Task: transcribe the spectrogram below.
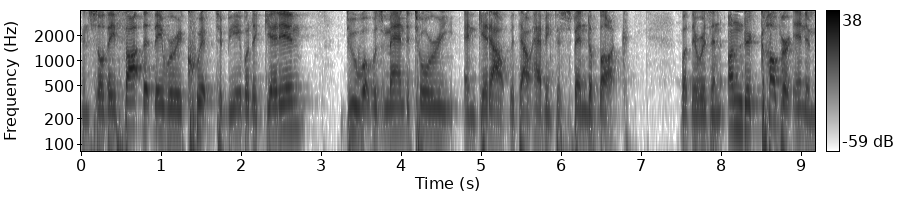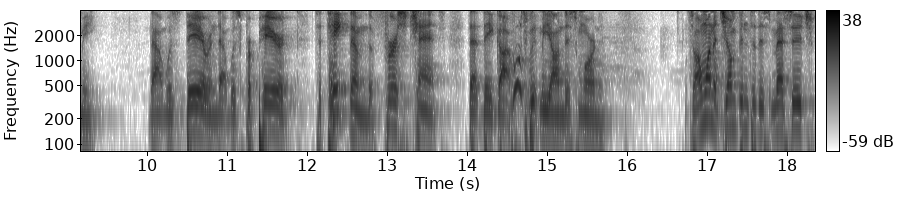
And so they thought that they were equipped to be able to get in, do what was mandatory, and get out without having to spend a buck. But there was an undercover enemy that was there and that was prepared to take them the first chance that they got. Who's with me on this morning? So I want to jump into this message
